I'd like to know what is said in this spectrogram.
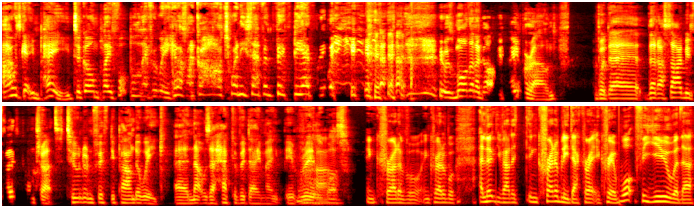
I was getting paid to go and play football every week. And I was like, oh, 27.50 every week. it was more than I got my paper round. But uh, then I signed my first contract, two hundred and fifty pound a week, and that was a heck of a day, mate. It really wow. was. Incredible, incredible. And look, you've had an incredibly decorated career. What for you were the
